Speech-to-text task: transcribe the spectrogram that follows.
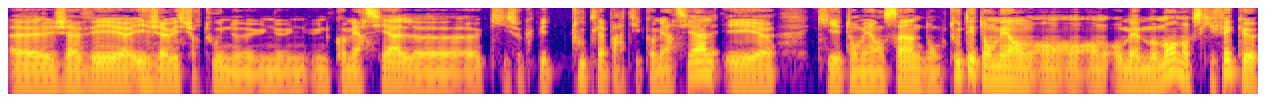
j'avais et j'avais surtout une, une, une commerciale qui s'occupait de toute la partie commerciale et qui est tombée enceinte. Donc tout est tombé en, au même moment. Donc ce qui fait que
